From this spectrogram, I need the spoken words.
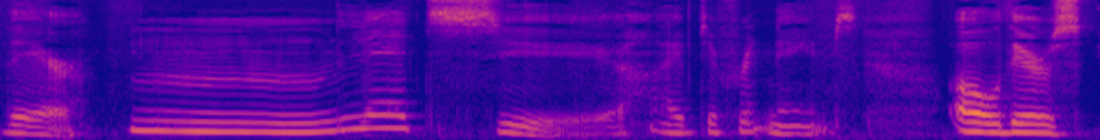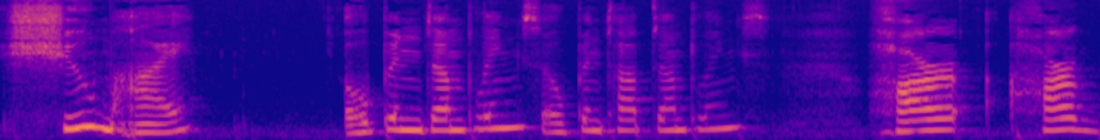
there. Hmm, let's see. I have different names. Oh, there's shumai, open dumplings, open top dumplings, har har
